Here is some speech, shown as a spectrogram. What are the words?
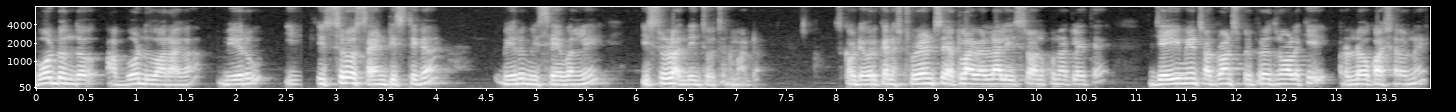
బోర్డు ఉందో ఆ బోర్డు ద్వారాగా మీరు ఇస్రో సైంటిస్ట్గా మీరు మీ సేవల్ని ఇస్రోలో అందించవచ్చు అనమాట కాబట్టి ఎవరికైనా స్టూడెంట్స్ ఎట్లా వెళ్ళాలి ఇస్రో అనుకున్నట్లయితే జేఈ మీన్స్ అడ్వాన్స్ ప్రిపేర్ అవుతున్న వాళ్ళకి రెండు అవకాశాలు ఉన్నాయి.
